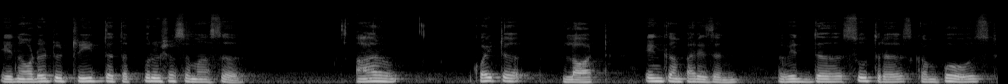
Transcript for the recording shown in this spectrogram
in order to treat the Tatpurusha Samasa are quite a lot in comparison with the sutras composed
